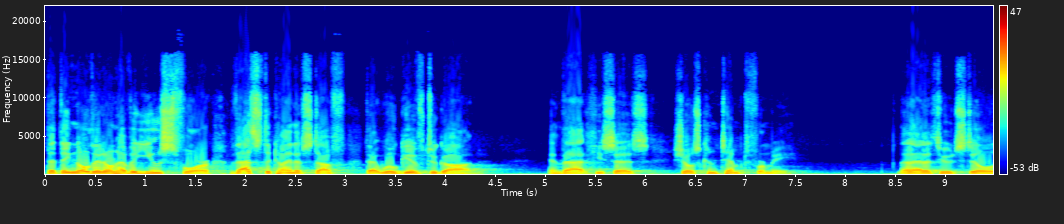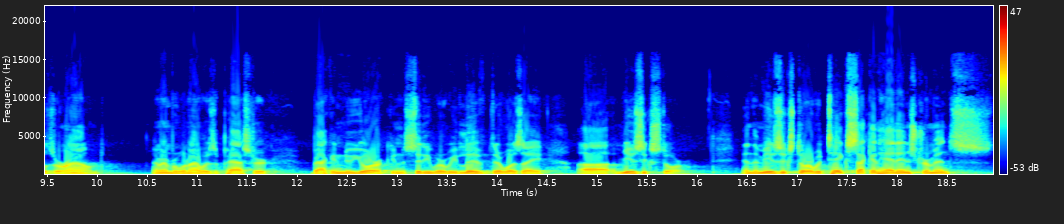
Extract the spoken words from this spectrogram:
that they know they don't have a use for. That's the kind of stuff that we'll give to God. And that, he says, shows contempt for me. That attitude still is around. I remember when I was a pastor back in New York, in the city where we lived, there was a, uh, music store. And the music store would take secondhand instruments,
